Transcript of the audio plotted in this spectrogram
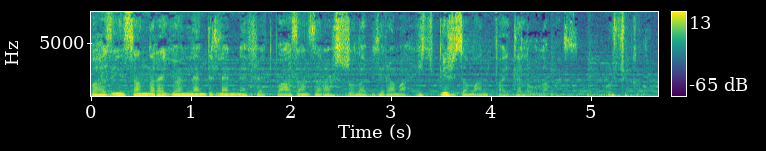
Bazı insanlara yönlendirilen nefret bazen zararsız olabilir ama hiçbir zaman faydalı olamaz. Hoşçakalın.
